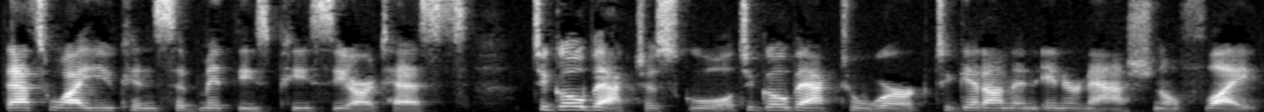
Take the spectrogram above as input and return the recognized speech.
That's why you can submit these PCR tests to go back to school, to go back to work, to get on an international flight.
